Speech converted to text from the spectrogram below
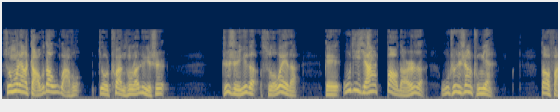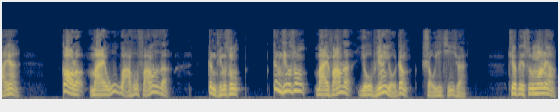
孙洪亮找不到吴寡妇，就串通了律师，指使一个所谓的给吴吉祥抱的儿子吴春生出面，到法院告了买吴寡妇房子的郑庭松。郑庭松买房子有凭有证，手续齐全，却被孙光亮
